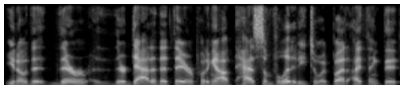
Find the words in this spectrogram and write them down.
you know the, their their data that they are putting out has some validity to it, but I think that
